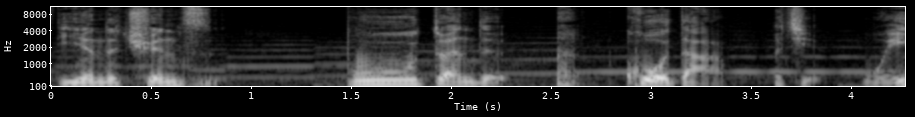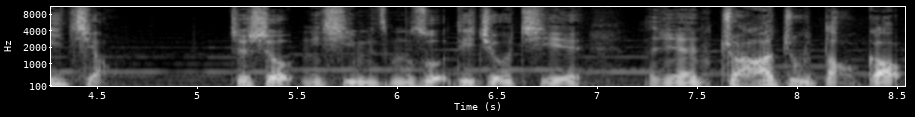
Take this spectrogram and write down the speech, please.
敌人的圈子不断的扩大，而且围剿。这时候尼希米怎么做？第九节，他仍然抓住祷告，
